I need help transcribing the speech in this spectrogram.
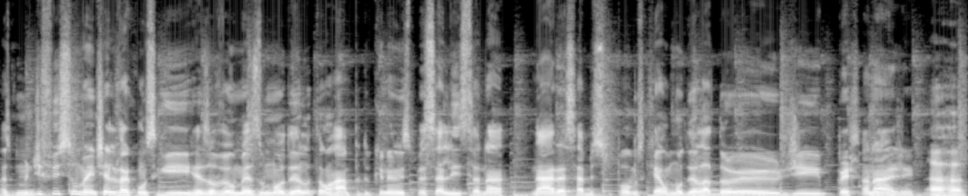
mas muito dificilmente ele vai conseguir resolver o mesmo modelo tão rápido que nem um especialista na, na área, sabe? Supomos que é um modelador de personagem. Aham.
